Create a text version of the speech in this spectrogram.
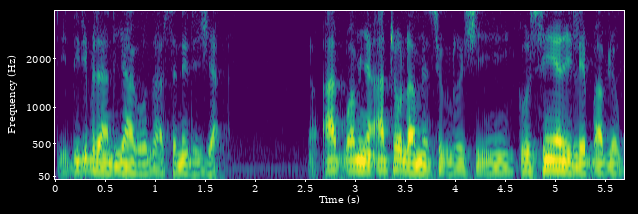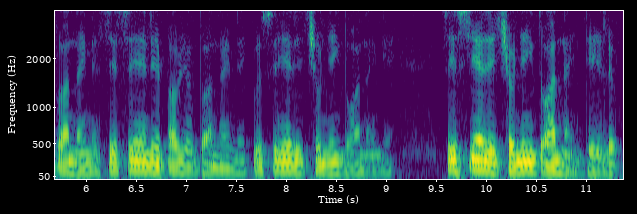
ဒီသတိပဋ္ဌာန်တရားကိုသာစနစ်တကျအာပွားများအထုတ်လာမယ်ဆိုလို့ရှိရင်ကိုယ်ဆင်းရဲတွေလည်းပပျောက်သွားနိုင်တယ်စိတ်ဆင်းရဲတွေပပျောက်သွားနိုင်တယ်ကိုယ်ဆင်းရဲတွေချုပ်ငြိမ်းသွားနိုင်တယ် စိတ်ဆင်းရဲတွေချုပ်ငြိမ်းသွားနိုင်တယ်လို့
